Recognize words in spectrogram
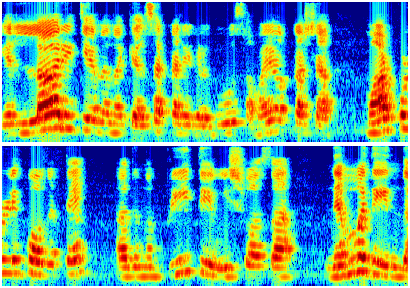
ಎಲ್ಲಾ ರೀತಿಯ ನನ್ನ ಕೆಲಸ ಕಾರ್ಯಗಳಿಗೂ ಸಮಯಾವಕಾಶ ಮಾಡ್ಕೊಳ್ಳಿಕ್ಕೂ ಆಗತ್ತೆ. ಅದನ್ನ ಪ್ರೀತಿ, ವಿಶ್ವಾಸ, ನೆಮ್ಮದಿಯಿಂದ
